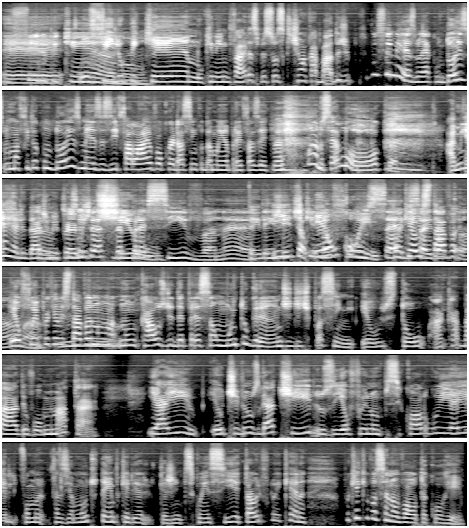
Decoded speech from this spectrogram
é, filho pequeno. um filho pequeno, que nem várias pessoas que tinham acabado de. Você mesmo, né? Com dois, uma filha com dois meses e falar, ah, eu vou acordar às 5 da manhã pra ir fazer. Mano, você é louca. A minha realidade me Se você tivesse permitiu. depressiva, né? Entende? Tem gente Então, que eu não fui, consegue porque eu sair estava. Eu fui porque eu estava Uhum. numa- num caos de depressão muito grande, de tipo assim, eu estou acabada, eu vou me matar. E aí eu tive uns gatilhos e eu fui num psicólogo e aí ele, como fazia muito tempo que, ele, que a gente se conhecia e tal, ele falou, Kena, por que, que você não volta a correr?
